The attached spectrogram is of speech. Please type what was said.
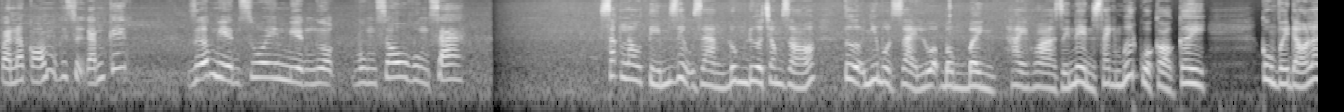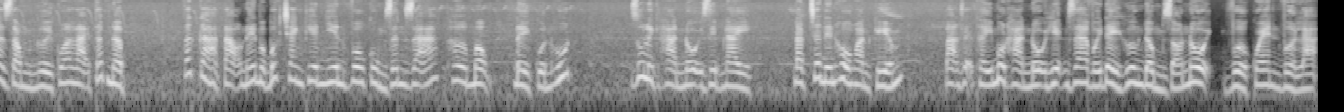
Và nó có một cái sự gắn kết giữa miền xuôi miền ngược vùng sâu vùng xa sắc lau tím dịu dàng đung đưa trong gió, tựa như một giải lụa bồng bềnh hài hòa dưới nền xanh mướt của cỏ cây. Cùng với đó là dòng người qua lại tấp nập. Tất cả tạo nên một bức tranh thiên nhiên vô cùng dân dã, thơ mộng, đầy cuốn hút. Du lịch Hà Nội dịp này, đặt chân đến Hồ Hoàn Kiếm, bạn sẽ thấy một Hà Nội hiện ra với đầy hương đồng gió nội, vừa quen vừa lạ.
